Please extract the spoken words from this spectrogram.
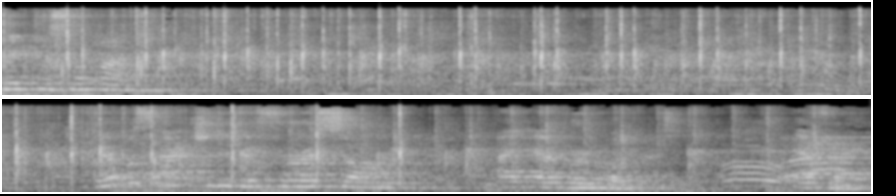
Thank you so much. That was actually the first song I ever wrote. Ever.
